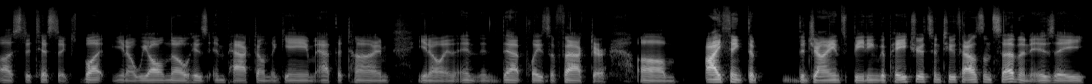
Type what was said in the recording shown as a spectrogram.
Uh, statistics, but you know we all know his impact on the game at the time, you know, and, and, and that plays a factor. Um, I think the the Giants beating the Patriots in 2007 is a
